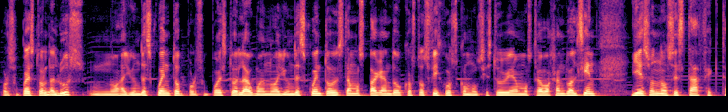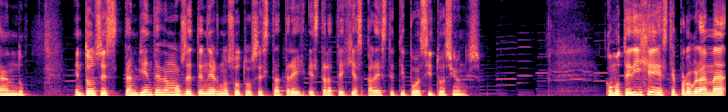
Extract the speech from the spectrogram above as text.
por supuesto, la luz no hay un descuento, por supuesto, el agua no hay un descuento, estamos pagando costos fijos como si estuviéramos trabajando al 100 y eso nos está afectando. Entonces, también debemos de tener nosotros estrategias para este tipo de situaciones. Como te dije, este programa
